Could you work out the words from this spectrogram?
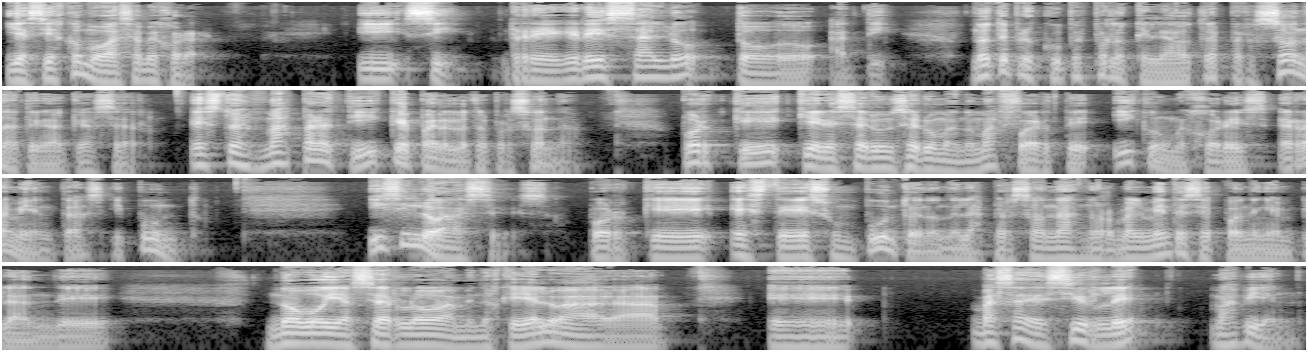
Y así es como vas a mejorar. Y sí, regrésalo todo a ti. No te preocupes por lo que la otra persona tenga que hacer. Esto es más para ti que para la otra persona, porque quieres ser un ser humano más fuerte y con mejores herramientas y punto. Y si lo haces porque este es un punto en donde las personas normalmente se ponen en plan de no voy a hacerlo a menos que ella lo haga, eh, vas a decirle más bien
